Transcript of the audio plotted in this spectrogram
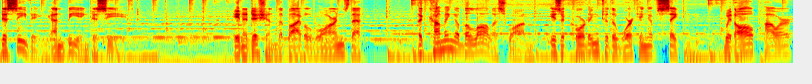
deceiving and being deceived. In addition, the Bible warns that the coming of the lawless one is according to the working of Satan, with all power,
